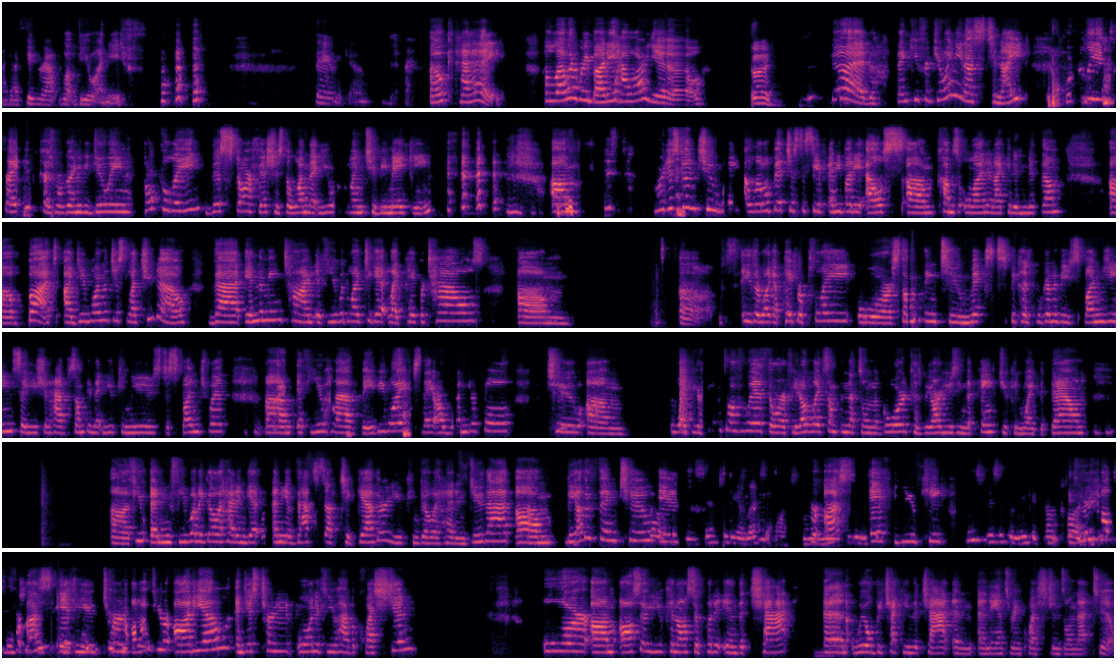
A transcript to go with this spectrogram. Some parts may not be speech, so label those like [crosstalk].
I gotta figure out what view I need. [laughs] there we go. Okay. Hello, everybody. How are you? Good. Good. Thank you for joining us tonight. We're really excited because we're going to be doing, hopefully, this starfish is the one that you are going to be making. [laughs] um, just, [laughs] we're just going to wait a little bit just to see if anybody else um, comes on and I can admit them. Uh, but I did want to just let you know that in the meantime, if you would like to get like paper towels, um, uh, either like a paper plate or something to mix because we're going to be sponging. So you should have something that you can use to sponge with. Um, if you have baby wipes, they are wonderful to um, wipe your hands off with, or if you don't like something that's on the gourd, because we are using the paint, you can wipe it down. Mm-hmm. Uh, if you and if you want to go ahead and get any of that stuff together, you can go ahead and do that. Um, the other thing too oh, is for us, if you keep please visit the link account card. It's very helpful for us if you turn off your audio and just turn it on if you have a question. Or um, also you can also put it in the chat and we'll be checking the chat and, and answering questions on that too.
